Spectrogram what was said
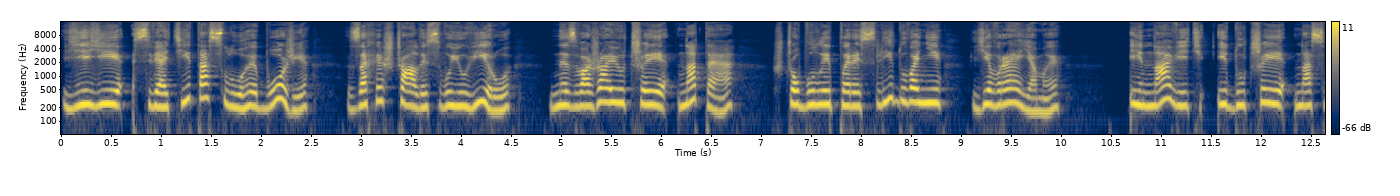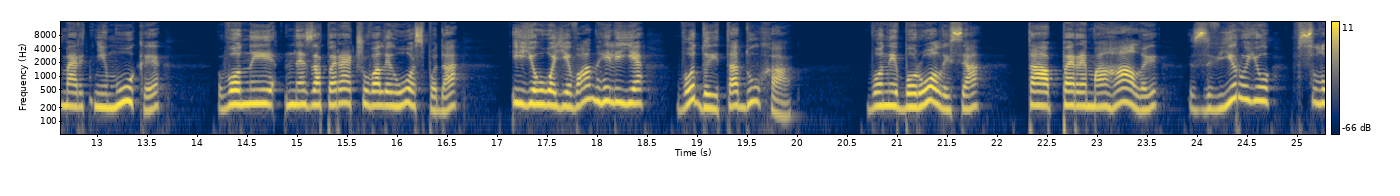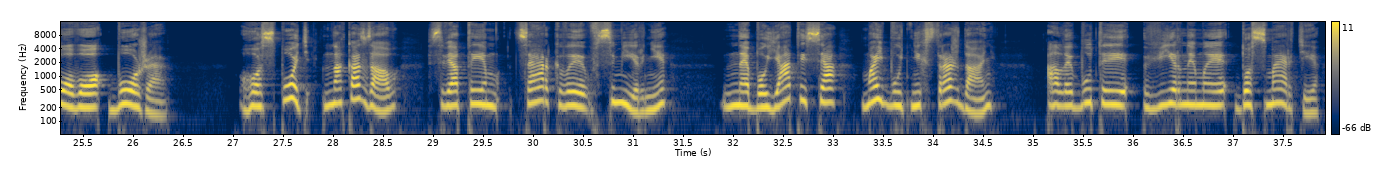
Її святі та слуги Божі захищали свою віру, незважаючи на те, що були переслідувані євреями, і навіть ідучи на смертні муки, вони не заперечували Господа і Його Євангеліє, води та духа. Вони боролися та перемагали з вірою в Слово Боже. Господь наказав святим церкви в Смірні не боятися майбутніх страждань, але бути вірними до смерті,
